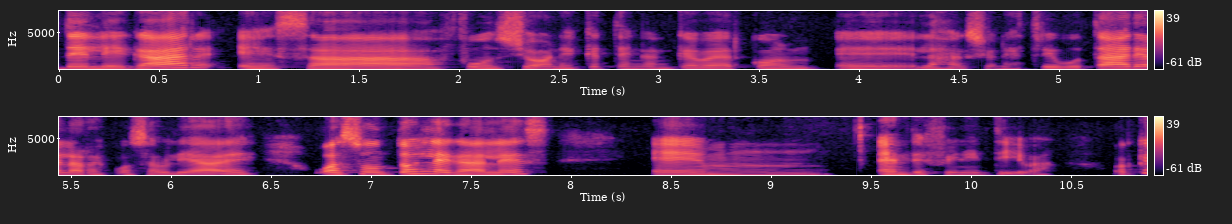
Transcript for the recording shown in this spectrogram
delegar esas funciones que tengan que ver con eh, las acciones tributarias, las responsabilidades o asuntos legales en, definitiva. ¿Ok?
